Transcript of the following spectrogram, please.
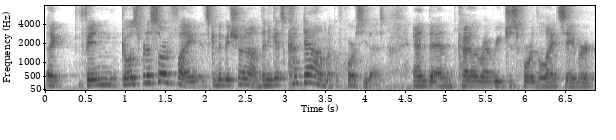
like Finn goes for the sword fight, it's going to be a showdown. Then he gets cut down. I'm like, of course he does. And then Kylo Ren reaches for the lightsaber,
